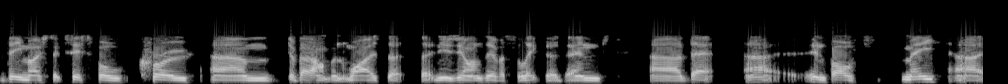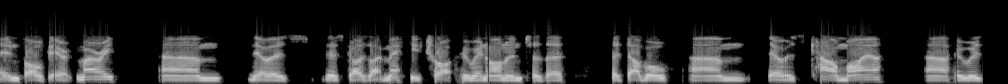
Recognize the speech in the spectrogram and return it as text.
the most successful crew um, development wise that, that New Zealand's ever selected. And uh, that uh, involved me, uh, involved Eric Murray. Um, there was there's guys like Matthew Trott who went on into the the double. Um, there was Carl Meyer uh, who was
